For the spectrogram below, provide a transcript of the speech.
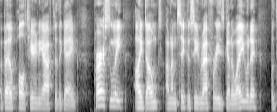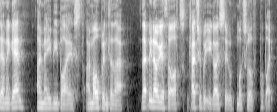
about Paul Tierney after the game. Personally, I don't, and I'm sick of seeing referees get away with it. But then again, I may be biased. I'm open to that. Let me know your thoughts. Catch up with you guys soon. Much love. Bye bye.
